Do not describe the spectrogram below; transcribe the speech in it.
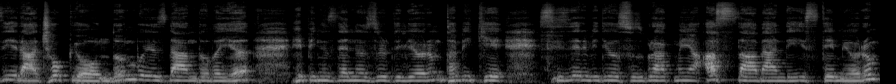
zira çok yoğundum. Bu yüzden dolayı hepinizden özür diliyorum. Tabii ki sizleri videosuz bırakmayı asla ben de istemiyorum.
